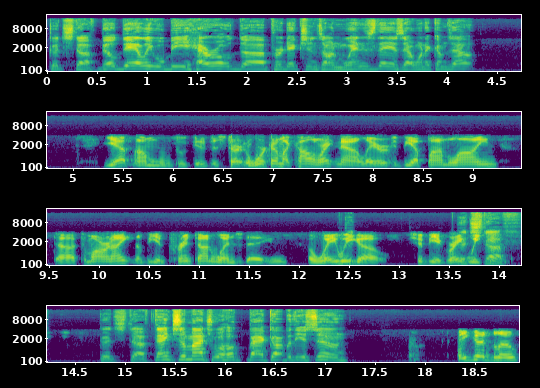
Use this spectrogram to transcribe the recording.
Good stuff. Bill Daly will be Herald uh, predictions on Wednesday. Is that when it comes out? Yep, I'm starting to work on my column right now, Larry. It'll be up online uh, tomorrow night, and it'll be in print on Wednesday. And away we go. Should be a great Good weekend. Stuff. Good stuff. Thanks so much. We'll hook back up with you soon. Be good, Blue.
